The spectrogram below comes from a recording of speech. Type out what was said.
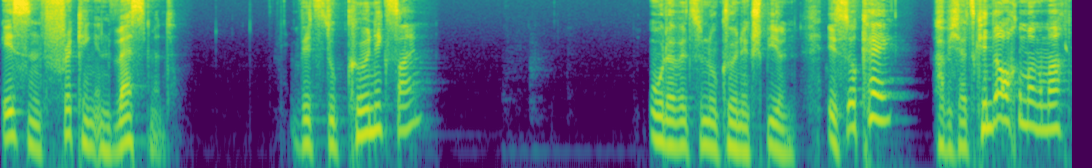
Ist ein freaking Investment. Willst du König sein? Oder willst du nur König spielen? Ist okay. Habe ich als Kind auch immer gemacht.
